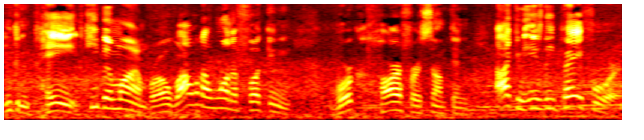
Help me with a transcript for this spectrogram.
You can pay. Keep in mind, bro. Why would I want to fucking work hard for something I can easily pay for it?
